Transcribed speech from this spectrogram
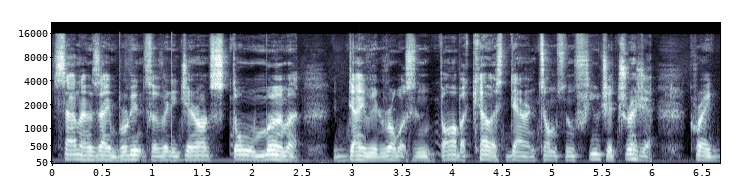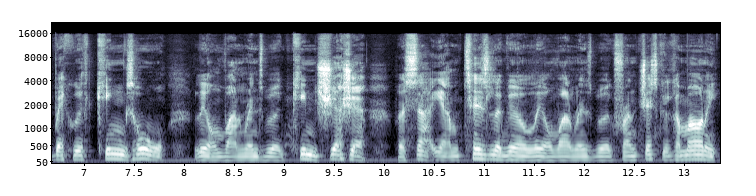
San Jose Brilliance for Vinnie Gerard, Storm Murmur, David Robertson, Barber Coas, Darren Thompson, Future Treasure, Craig Beckwith, Kings Hall, Leon Van Rensburg, Kinshasa for Satyam, Tesla Girl, Leon Van Rensburg, Francesca Kamani,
